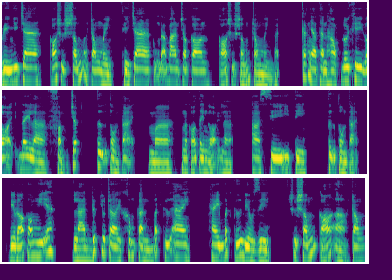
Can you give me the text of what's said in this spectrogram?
Vì như cha có sự sống ở trong mình, thì cha cũng đã ban cho con có sự sống trong mình vậy. Các nhà thần học đôi khi gọi đây là phẩm chất tự tồn tại mà nó có tên gọi là ACET, tự tồn tại. Điều đó có nghĩa là Đức Chúa Trời không cần bất cứ ai hay bất cứ điều gì, sự sống có ở trong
